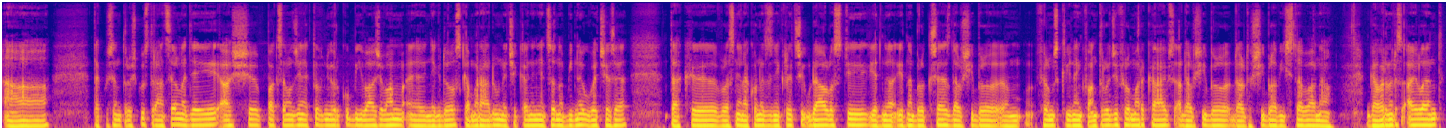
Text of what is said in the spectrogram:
a tak už jsem trošku ztrácel naději, až pak samozřejmě, jak to v New Yorku bývá, že vám eh, někdo z kamarádů nečekaně něco nabídne u večeře, tak eh, vlastně nakonec vznikly tři události. Jedna, jedna byl křes, další byl film screening v Anthology Film Archives a další, byl, další byla výstava na Governor's Island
